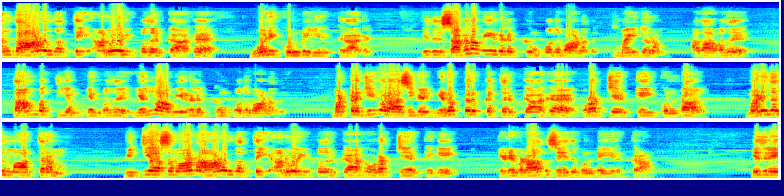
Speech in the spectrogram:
அந்த ஆனந்தத்தை அனுபவிப்பதற்காக ஓடிக்கொண்டு இருக்கிறார்கள். இது சகல உயிர்களுக்கும் பொதுவானது மைதுனம் அதாவது தாம்பத்தியம் என்பது எல்லா உயிர்களுக்கும் பொதுவானது. மற்ற ஜீவராசிகள் இனப்பெருக்கத்திற்காக உடற்சேர்க்கை கொண்டால் மனிதன் மாத்திரம் வித்தியாசமான ஆனந்தத்தை அனுபவிப்பதற்காக உடற்சேர்க்கையை இடைவிடாது செய்து கொண்டே இருக்கிறான். இதிலே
